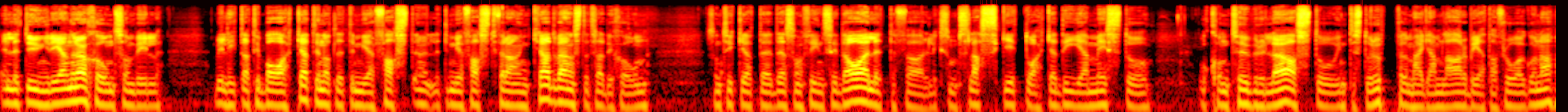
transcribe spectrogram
en lite yngre generation som vill vill hitta tillbaka till något lite mer fast, lite mer fast förankrad vänstertradition. Som tycker att det, det som finns idag är lite för liksom slaskigt och akademiskt och, och konturlöst och inte står upp för de här gamla arbetarfrågorna.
